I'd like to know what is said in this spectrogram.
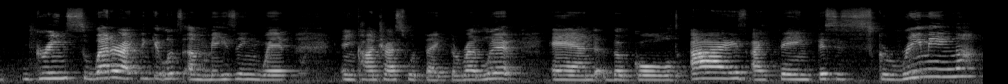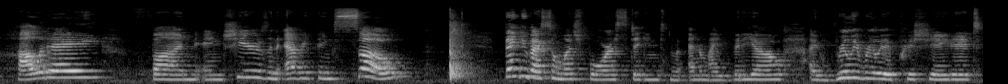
green sweater. I think it looks amazing with, in contrast with like the red lip and the gold eyes. I think this is screaming holiday fun and cheers and everything. So thank you guys so much for sticking to the end of my video. I really, really appreciate it.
